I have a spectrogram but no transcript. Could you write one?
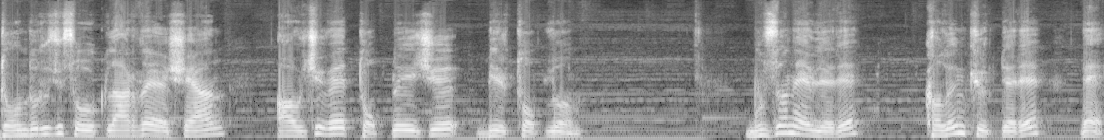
dondurucu soğuklarda yaşayan avcı ve toplayıcı bir toplum. Buzdan evleri, kalın kürkleri ve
